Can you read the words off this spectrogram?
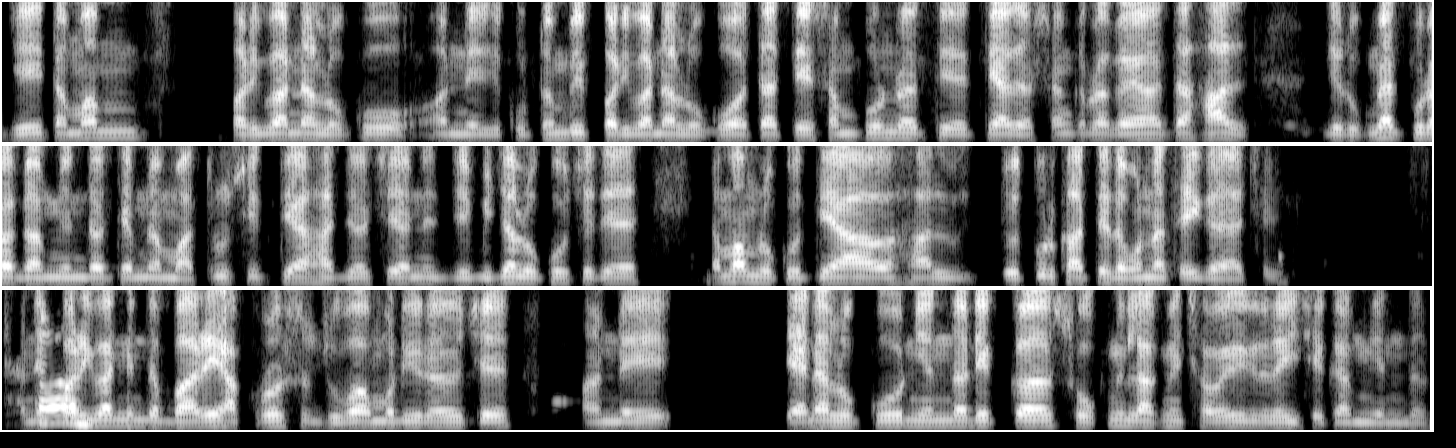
જે તમામ પરિવારના લોકો અને જે કુટુંબિક પરિવારના લોકો હતા તે સંપૂર્ણ ત્યાં દર્શન કરવા ગયા હતા. હાલ જે રૂગનાથપુરા ગામની અંદર તેમના માતૃશ્રી ત્યાં હાજર છે અને જે બીજા લોકો છે તે તમામ લોકો ત્યાં હાલ જોધપુર ખાતે રવાના થઈ ગયા છે. અને પરિવારની અંદર ભારે આક્રોશ જોવા મળી રહ્યો છે અને ત્યાંના લોકોની અંદર એક શોકની લાગણી છવાઈ રહી છે ગામની અંદર.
